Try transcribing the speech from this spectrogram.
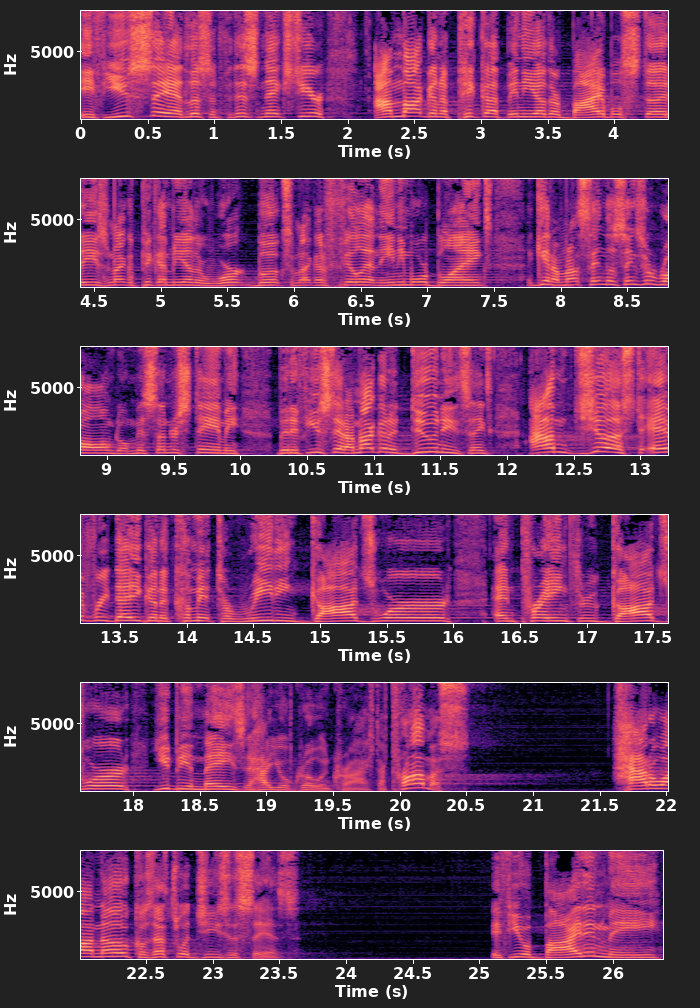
If you said, listen, for this next year, I'm not going to pick up any other Bible studies. I'm not going to pick up any other workbooks. I'm not going to fill in any more blanks. Again, I'm not saying those things are wrong. Don't misunderstand me. But if you said, I'm not going to do any of these things, I'm just every day going to commit to reading God's Word and praying through God's Word, you'd be amazed at how you'll grow in Christ. I promise. How do I know? Because that's what Jesus says. If you abide in me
